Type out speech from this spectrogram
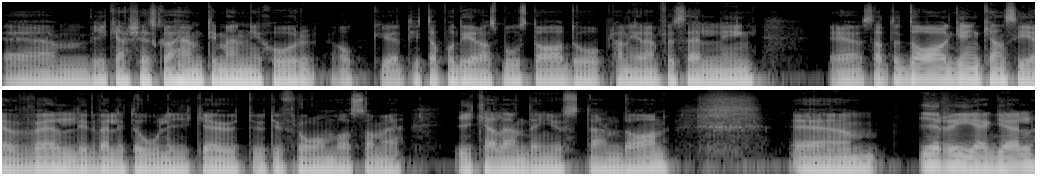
Ehm, vi kanske ska hem till människor och eh, titta på deras bostad och planera en försäljning. Ehm, så att dagen kan se väldigt, väldigt olika ut utifrån vad som är i kalendern just den dagen. Ehm, I regel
